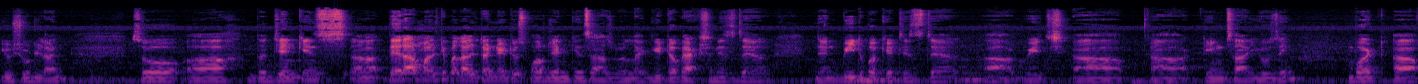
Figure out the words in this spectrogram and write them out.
you should learn. So uh, the Jenkins uh, there are multiple alternatives for Jenkins as well like GitHub Action is there then Bitbucket is there uh, which teams are using but uh,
